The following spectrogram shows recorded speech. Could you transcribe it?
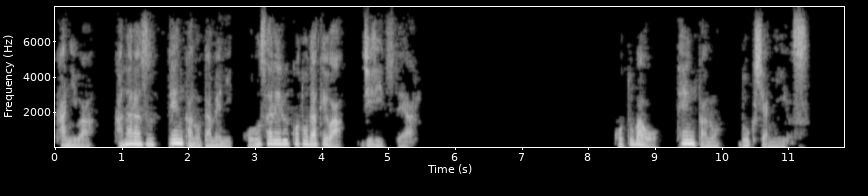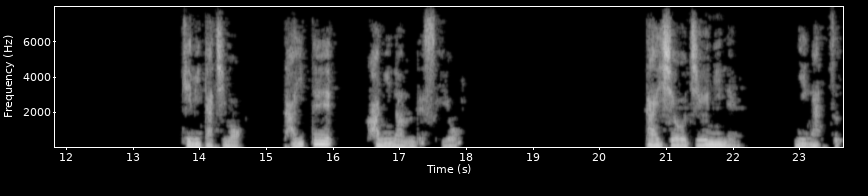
カニは必ず天下のために殺されることだけは事実である。言葉を天下の読者に許す。君たちも大抵カニなんですよ。大正十二年二月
